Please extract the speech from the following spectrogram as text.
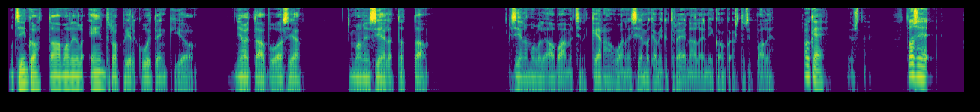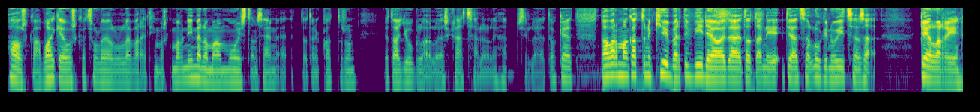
Mut siinä kohtaa mä olin ollut Entropil kuitenkin jo joitain vuosia. Mä olin siellä tota, siellä mulla oli avaimet sinne kerhohuoneen, siellä mä kävin kyllä treenailemaan Nikon kanssa tosi paljon. Okei, okay, just näin. Tosi hauskaa. Vaikea uskoa, että sulla ei ollut levareita himas, kun mä nimenomaan muistan sen, että tota, nyt katso sun jotain juglailuja ja scratchailuja, oli ihan silleen, että okei, okay, tää on varmaan kattonut Kubertin videoita ja tota, niin, tiedätkö, lukinut itsensä kellariin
